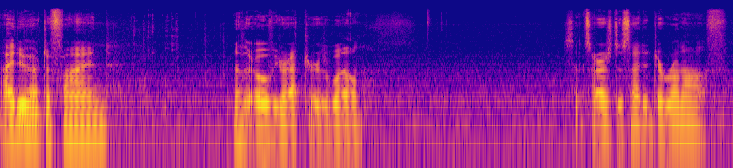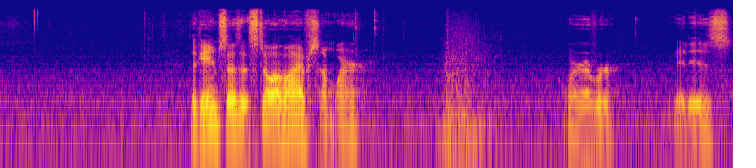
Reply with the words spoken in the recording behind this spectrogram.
I do have to find another Oviraptor as well. Since ours decided to run off. The game says it's still alive somewhere. Wherever it is.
